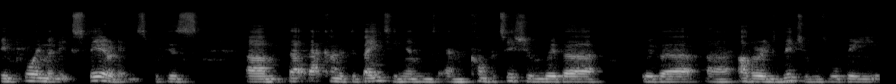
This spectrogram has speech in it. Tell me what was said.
employment experience because um, that that kind of debating and and competition with uh, with uh, uh, other individuals will be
